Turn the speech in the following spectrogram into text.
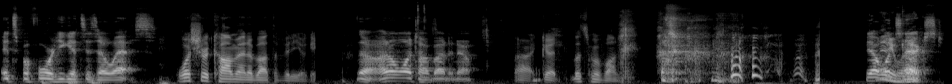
It's before he gets his OS. What's your comment about the video game? No, I don't want to talk about it now. All right, good. Let's move on. Yeah, what's next?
